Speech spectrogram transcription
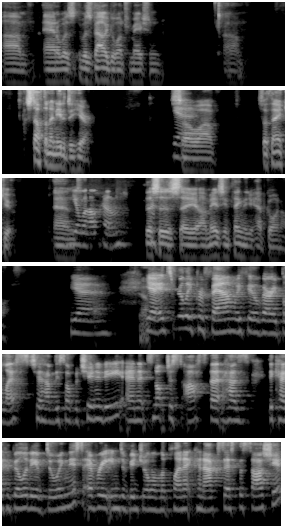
Um, and it was, it was valuable information, um, stuff that I needed to hear. Yeah. So, uh, so thank you. And you're welcome. this is a amazing thing that you have going on. Yeah yeah. yeah. it's really profound. We feel very blessed to have this opportunity. And it's not just us that has the capability of doing this. Every individual on the planet can access the Starship.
